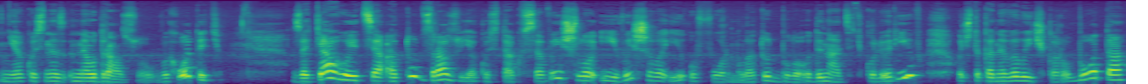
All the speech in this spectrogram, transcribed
якось не, не одразу виходить затягується, а тут зразу якось так все вийшло, і вишила, і оформила. Тут було 11 кольорів, хоч така невеличка робота,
